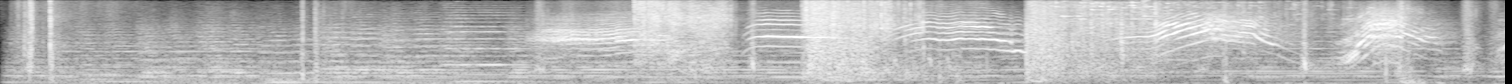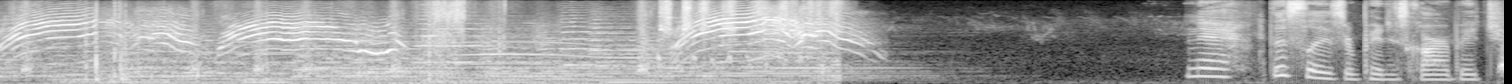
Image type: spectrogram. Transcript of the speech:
Nah, this laser pit is garbage.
